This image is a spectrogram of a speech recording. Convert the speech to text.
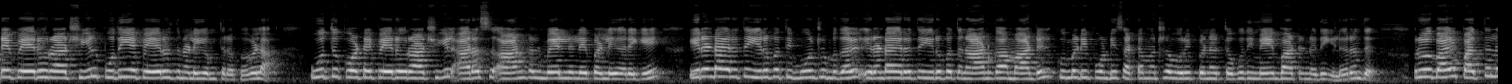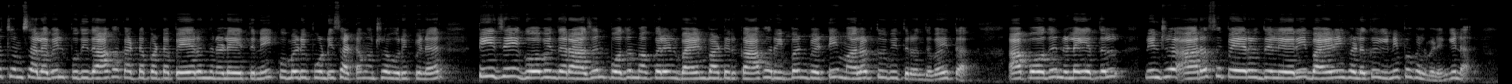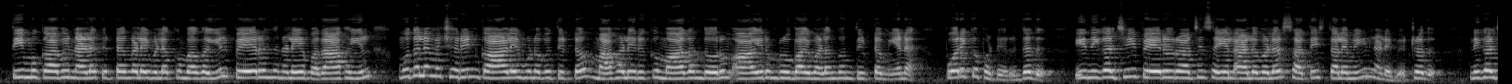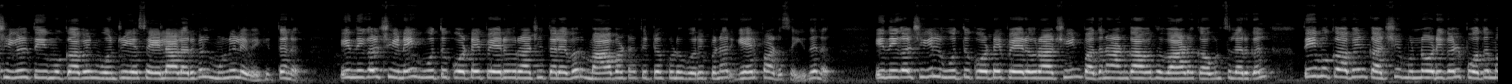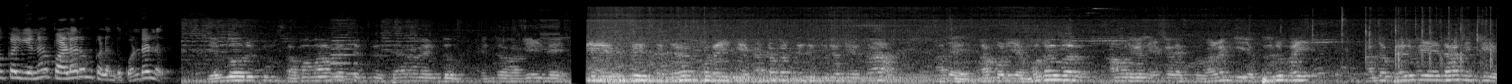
பேரூராட்சியில் புதிய பேருந்து நிலையம் திறப்பு விழா. ஊத்துக்கோட்டை பேரூராட்சியில் அரசு ஆண்கள் மேல்நிலைப்பள்ளி அருகே இரண்டாயிரத்தி இருபத்தி மூன்று முதல் இரண்டாயிரத்தி இருபத்தி நான்காம் ஆண்டில் கும்மிடிப்பூண்டி சட்டமன்ற உறுப்பினர் தொகுதி மேம்பாட்டு நிதியிலிருந்து ரூபாய் பத்து லட்சம் செலவில் புதிதாக கட்டப்பட்ட பேருந்து நிலையத்தினை கும்மிடிப்பூண்டி சட்டமன்ற உறுப்பினர் டி ஜே கோவிந்தராஜன் பொதுமக்களின் பயன்பாட்டிற்காக ரிப்பன் வெட்டி மலர் தூவி திறந்து வைத்தார். அப்போது நிலையத்தில் நின்று அரசு பேருந்தில் ஏறி பயணிகளுக்கு இனிப்புகள் வழங்கினார். திமுகவின் நலத்திட்டங்களை விளக்கும் வகையில் பேருந்து நிலைய பதாகையில் முதலமைச்சரின் காலை உணவு திட்டம் மகளிருக்கு மாதந்தோறும் ஆயிரம் ரூபாய் வழங்கும் திட்டம் என பொறிக்கப்பட்டிருந்தது. இந்நிகழ்ச்சி பேரூராட்சி செயல் அலுவலர் சதீஷ் தலைமையில் நடைபெற்றது. நிகழ்ச்சியில் திமுகவின் ஒன்றிய செயலாளர்கள் முன்னிலை வகித்தனர். இந்நிகழ்ச்சியினை ஊத்துக்கோட்டை பேரூராட்சி தலைவர் மாவட்ட திட்டக்குழு உறுப்பினர் ஏற்பாடு செய்தனர். இந்நிகழ்ச்சியில் ஊத்துக்கோட்டை பேரூராட்சியின் பதினான்காவது வார்டு கவுன்சிலர்கள் திமுகவின் கட்சி முன்னோடிகள் பொதுமக்கள் என பலரும் கலந்து கொண்டனர். எல்லோருக்கும் சமமாக சென்று சேர வேண்டும் என்ற வகையிலே இந்த நிழற்படை இங்கே கட்டப்பட்டிருக்கிறது என்றால் அது நம்முடைய முதல்வர் அவர்கள் எங்களுக்கு வழங்கிய பெருமை. அந்த பெருமையை தான் இங்கே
